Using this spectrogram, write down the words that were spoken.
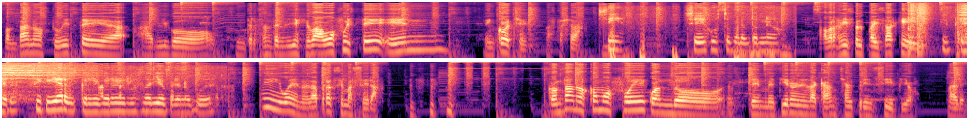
Contanos, ¿tuviste algo interesante en el viaje? Va, vos fuiste en, en coche hasta allá. Sí, llegué justo para el torneo. Habrás visto el paisaje y, Claro, sí quería rec- recorrer Rosario, pero no pude. y bueno, la próxima será. Contanos cómo fue cuando te metieron en la cancha al principio. Dale.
